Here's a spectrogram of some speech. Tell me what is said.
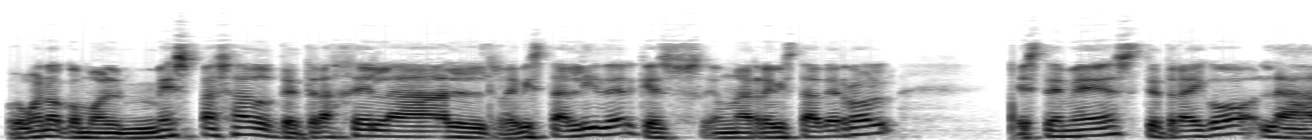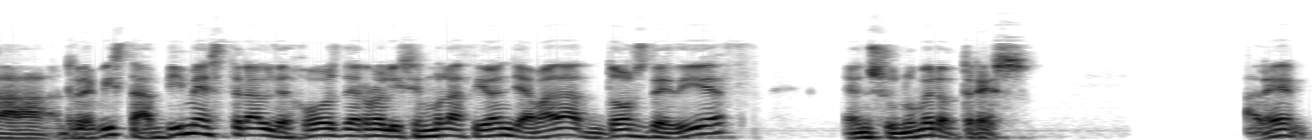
Pues bueno, como el mes pasado te traje la revista Líder, que es una revista de rol, este mes te traigo la revista bimestral de juegos de rol y simulación llamada 2 de 10 en su número 3. ¿Vale?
